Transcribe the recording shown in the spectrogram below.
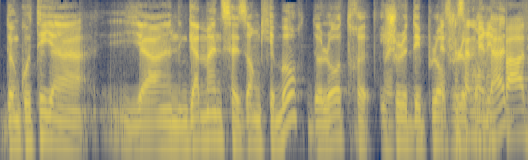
D'un côté, il y, a, il y, a, un gamin de 16 ans qui est mort, de l'autre, je le déplore, je le condamne.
